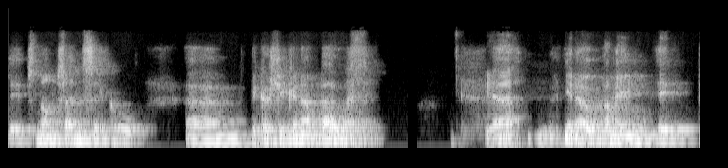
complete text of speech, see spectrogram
it's nonsensical um, because you can have both. Yeah, uh, you know, I mean, it,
